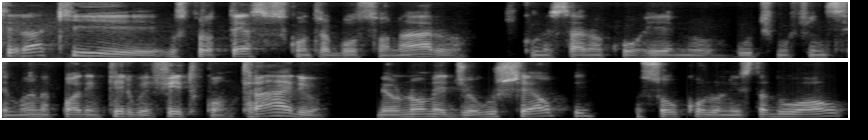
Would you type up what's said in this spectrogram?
Será que os protestos contra Bolsonaro, que começaram a ocorrer no último fim de semana, podem ter o efeito contrário? Meu nome é Diogo Schelp, eu sou colunista do UOL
